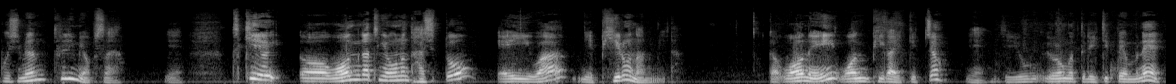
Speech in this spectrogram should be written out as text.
보시면 틀림이 없어요. 예. 특히 어, 1 같은 경우는 다시 또 A와 예, B로 나눕니다. 그러니까 1A, 1B가 있겠죠? 예, 이제 요, 런 것들이 있기 때문에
